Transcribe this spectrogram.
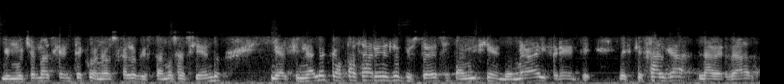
y mucha más gente conozca lo que estamos haciendo. Y al final lo que va a pasar es lo que ustedes están diciendo, nada diferente. Es que salga la verdad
